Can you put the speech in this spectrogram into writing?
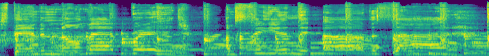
Standing on that bridge, I'm seeing the other side.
